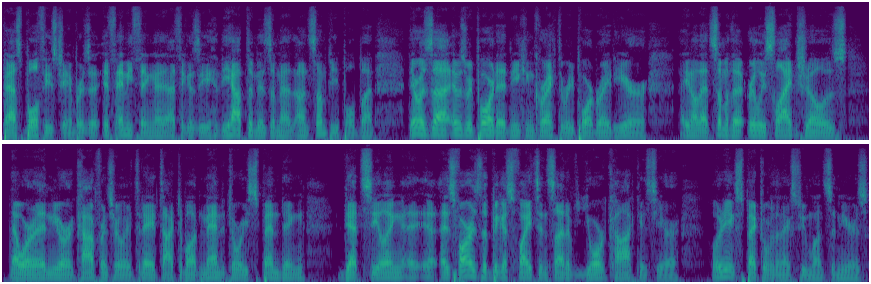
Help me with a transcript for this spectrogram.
pass both these chambers. If anything, I think is the the optimism on some people. But there was uh, it was reported, and you can correct the report right here. You know that some of the early slideshows that were in your conference earlier today talked about mandatory spending debt ceiling. As far as the biggest fights inside of your caucus here, what do you expect over the next few months and years?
